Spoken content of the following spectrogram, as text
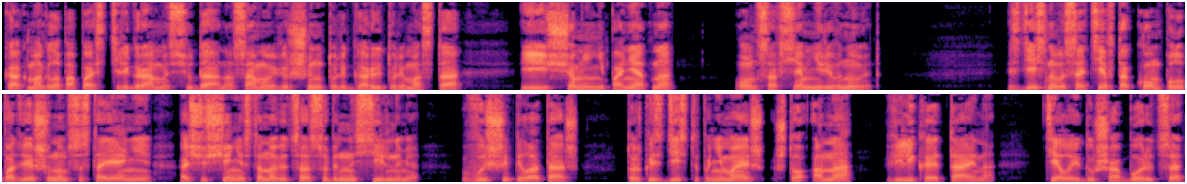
как могла попасть телеграмма сюда, на самую вершину то ли горы, то ли моста, и еще мне непонятно, он совсем не ревнует. Здесь, на высоте, в таком полуподвешенном состоянии, ощущения становятся особенно сильными. Высший пилотаж. Только здесь ты понимаешь, что она – великая тайна. Тело и душа борются,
